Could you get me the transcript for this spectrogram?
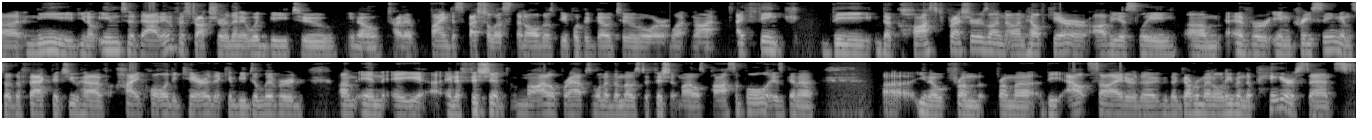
uh, need you know into that infrastructure than it would be to you know try to find a specialist that all those people could go to or whatnot. I think the the cost pressures on on healthcare are obviously um, ever increasing, and so the fact that you have high quality care that can be delivered um, in a an efficient model, perhaps one of the most efficient models possible, is going to uh, you know, from from uh, the outside or the the governmental, even the payer sense,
